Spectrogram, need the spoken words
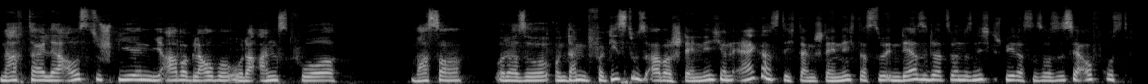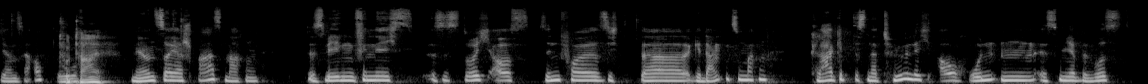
Nachteile auszuspielen, wie Aberglaube oder Angst vor Wasser oder so. Und dann vergisst du es aber ständig und ärgerst dich dann ständig, dass du in der Situation das nicht gespielt hast und so. Das ist ja auch frustrierend, ist ja auch doof. Total. Ja, uns soll ja Spaß machen. Deswegen finde ich, es ist durchaus sinnvoll, sich da Gedanken zu machen. Klar gibt es natürlich auch Runden, ist mir bewusst,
